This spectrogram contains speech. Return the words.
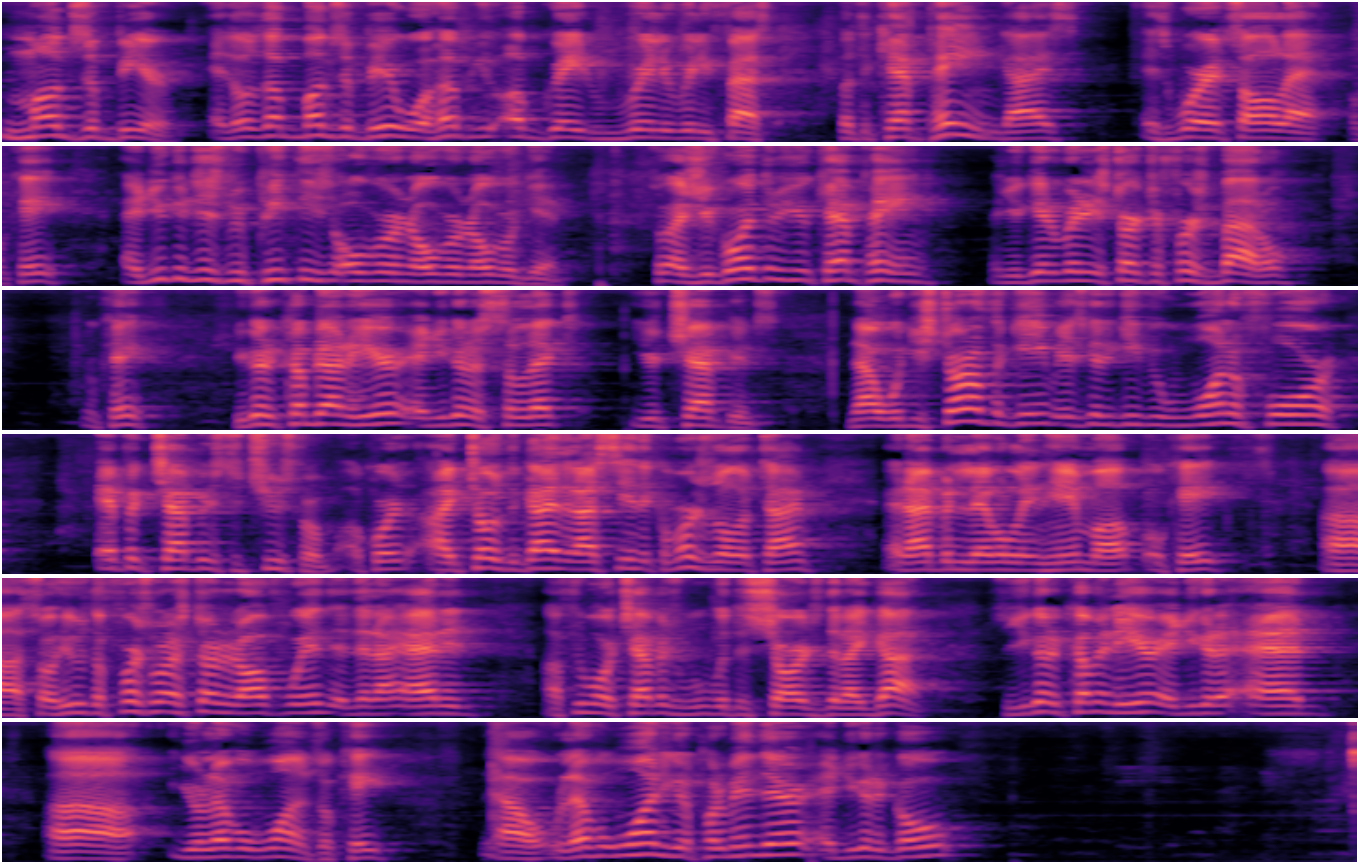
mugs of beer. And those mugs of beer will help you upgrade really, really fast. But the campaign, guys, is where it's all at, okay? And you can just repeat these over and over and over again. So as you're going through your campaign and you're getting ready to start your first battle, okay, you're going to come down here and you're going to select your champions. Now, when you start off the game, it's going to give you one of four epic champions to choose from. Of course, I chose the guy that I see in the commercials all the time, and I've been leveling him up, okay? Uh, so he was the first one I started off with, and then I added a few more champions with the shards that I got. So you're going to come in here and you're going to add uh, your level ones, okay? Now, level one, you're going to put them in there, and you're going to go.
